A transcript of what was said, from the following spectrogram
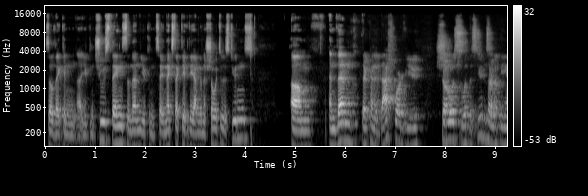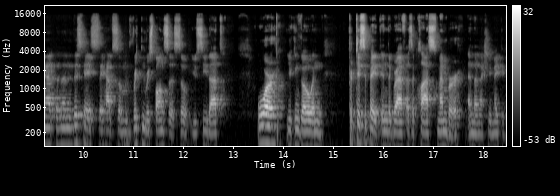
So they can, uh, you can choose things, and then you can say, next activity, I'm going to show it to the students. Um, and then their kind of dashboard view shows what the students are looking at, and then in this case, they have some written responses, so you see that. Or you can go and participate in the graph as a class member, and then actually make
